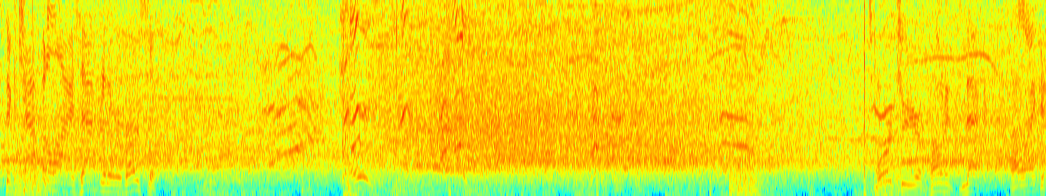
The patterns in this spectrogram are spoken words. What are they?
Asuka looks to capitalize after the reversal. Torture your opponent's neck. I like it.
